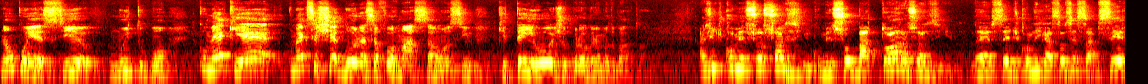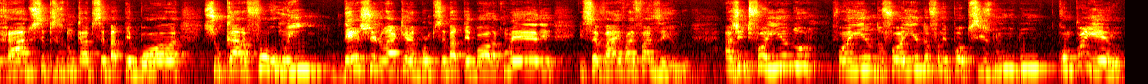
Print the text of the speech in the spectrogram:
não conhecia, muito bom. Como é que é, como é que você chegou nessa formação, assim, que tem hoje o programa do Batom? A gente começou sozinho, começou Batora sozinho. Né? É de comunicação, você sabe. É rádio, você precisa de um cara pra você bater bola. Se o cara for ruim, deixa ele lá que é bom pra você bater bola com ele. E você vai e vai fazendo. A gente foi indo, foi indo, foi indo. Eu falei, pô, preciso de um, de um companheiro.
